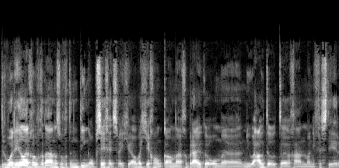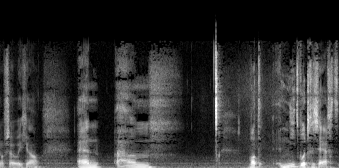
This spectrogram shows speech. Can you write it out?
er wordt heel erg over gedaan alsof het een ding op zich is, weet je wel. Wat je gewoon kan eh, gebruiken om eh, een nieuwe auto te gaan manifesteren of zo, weet je wel. En ehm, wat niet wordt gezegd,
